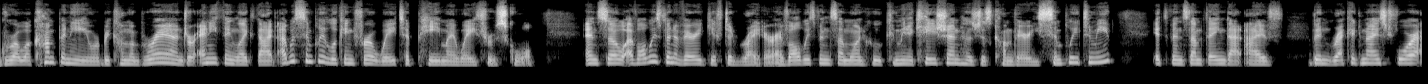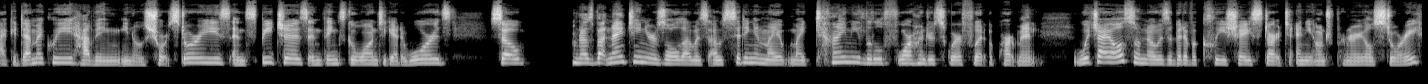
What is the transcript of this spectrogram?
grow a company or become a brand or anything like that. I was simply looking for a way to pay my way through school. And so I've always been a very gifted writer. I've always been someone who communication has just come very simply to me. It's been something that I've been recognized for academically, having, you know, short stories and speeches and things go on to get awards. So when I was about 19 years old, I was I was sitting in my my tiny little 400 square foot apartment, which I also know is a bit of a cliche start to any entrepreneurial story.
